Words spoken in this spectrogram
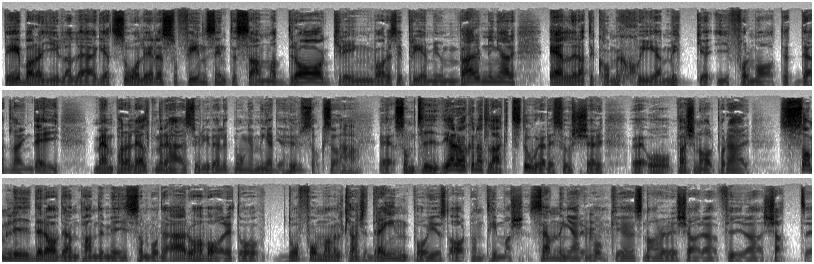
Det är bara att gilla läget. Således så finns inte samma drag kring vare sig premiumvärvningar eller att det kommer ske mycket i formatet deadline day. Men parallellt med det här så är det väldigt många mediehus också Ja. eh, som tidigare har kunnat lagt stora resurser eh, och personal på det här som lider av den pandemi som både är och har varit och då får man väl kanske dra in på just 18 timmars sändningar Mm. och eh, snarare köra fyra chatt eh,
